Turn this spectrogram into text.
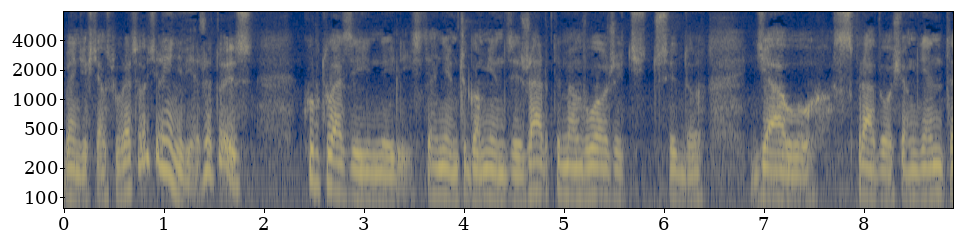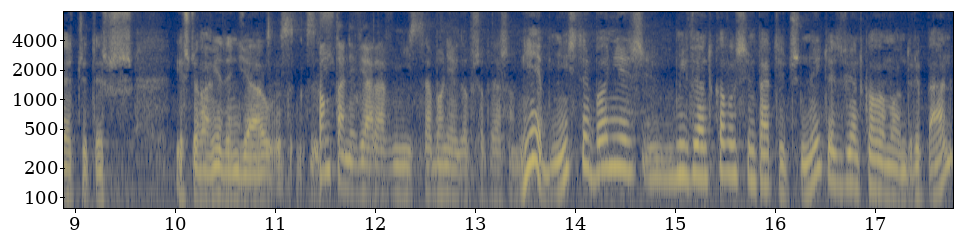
będzie chciał współpracować, ale ja nie wierzę. To jest kurtuazyjny list. Ja nie wiem, czy go między żarty mam włożyć, czy do działu sprawy osiągnięte, czy też jeszcze mam jeden dział. skąd ta niewiara w ministra Boniego, przepraszam? Nie, minister Boni jest mi wyjątkowo sympatyczny i to jest wyjątkowo mądry pan,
